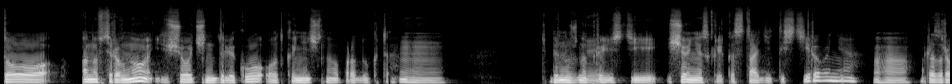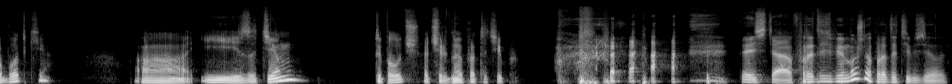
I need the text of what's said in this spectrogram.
то оно все равно еще очень далеко от конечного продукта. Мгм. Тебе нужно Окей. провести еще несколько стадий тестирования, Ага. разработки, а, и затем ты получишь очередной прототип. То есть, а в прототипе можно прототип сделать?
